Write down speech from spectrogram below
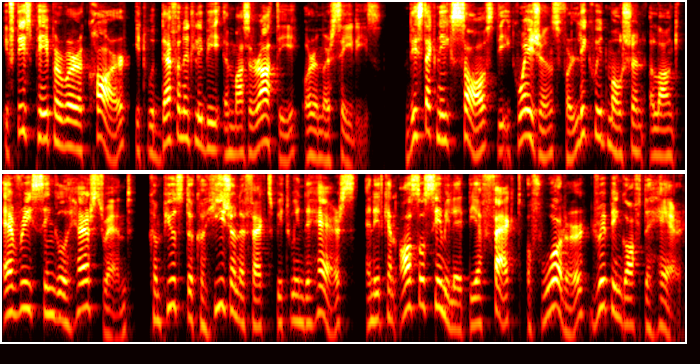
If this paper were a car, it would definitely be a Maserati or a Mercedes. This technique solves the equations for liquid motion along every single hair strand, computes the cohesion effects between the hairs, and it can also simulate the effect of water dripping off the hair.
